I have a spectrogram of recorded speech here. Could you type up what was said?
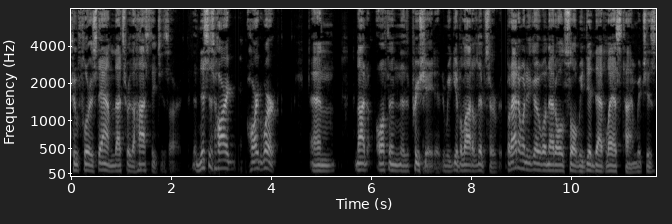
two floors down. That's where the hostages are. And this is hard, hard work and not often appreciated. We give a lot of lip service, but I don't want to go on that old salt. We did that last time, which is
